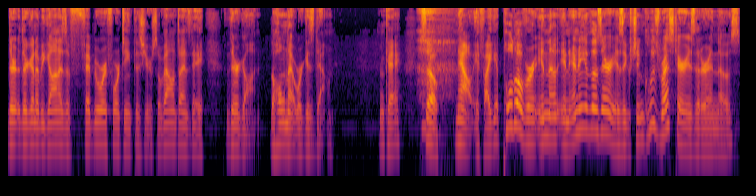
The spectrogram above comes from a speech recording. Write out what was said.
They're they're going to be gone as of February 14th this year. So Valentine's Day, they're gone. The whole network is down. Okay? So, now if I get pulled over in the in any of those areas, which includes rest areas that are in those,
